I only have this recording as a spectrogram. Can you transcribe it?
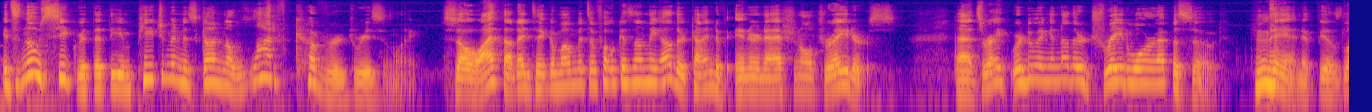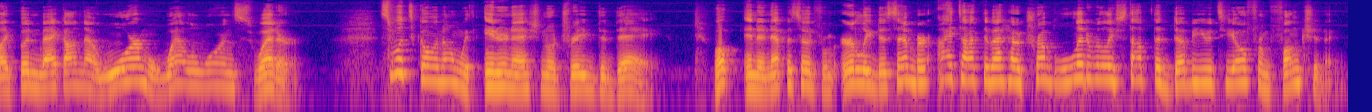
It's no secret that the impeachment has gotten a lot of coverage recently, so I thought I'd take a moment to focus on the other kind of international traders. That's right, we're doing another trade war episode. Man, it feels like putting back on that warm, well-worn sweater. So what's going on with international trade today? Well, in an episode from early December, I talked about how Trump literally stopped the WTO from functioning.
